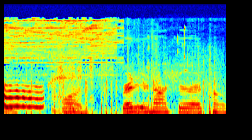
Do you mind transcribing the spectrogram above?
Oh. Ready or not, here I come.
